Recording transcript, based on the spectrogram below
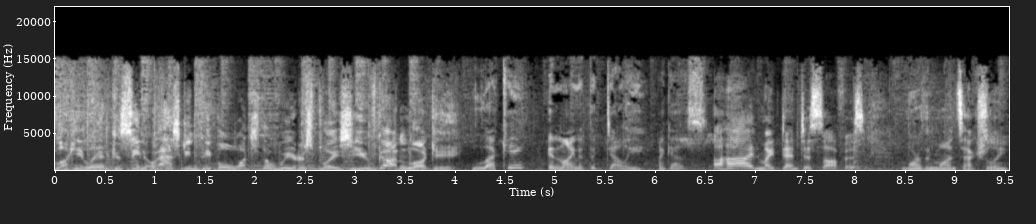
Lucky Land Casino asking people what's the weirdest place you've gotten lucky? Lucky? In line at the deli, I guess? Aha, in my dentist's office. More than once, actually.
